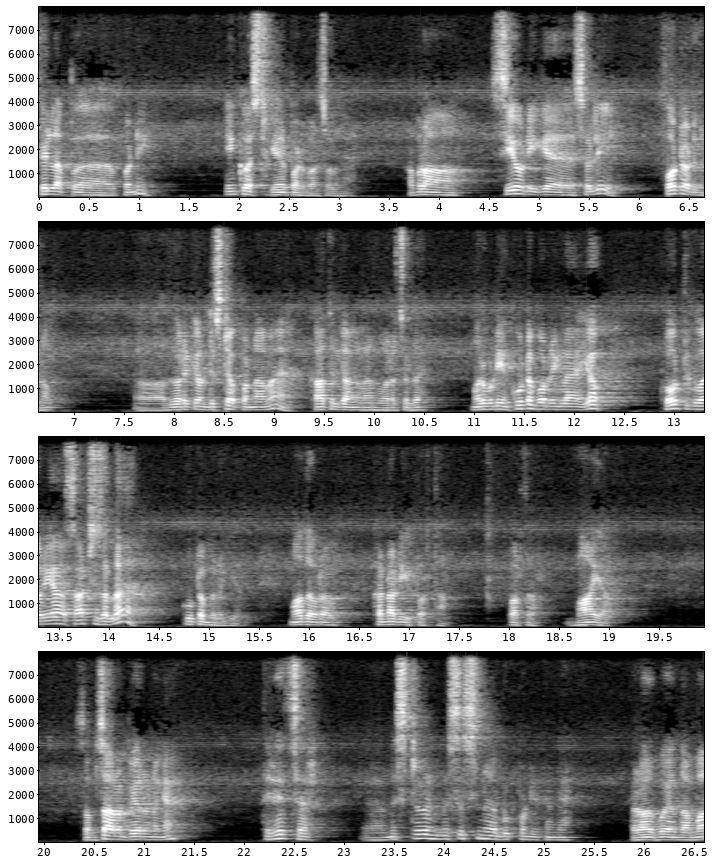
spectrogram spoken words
fill up பண்ணி இன்குவெஸ்ட்டுக்கு ஏற்பாடு பண்ண சொல்லுங்கள் அப்புறம் சிஓடிக்கு சொல்லி ஃபோட்டோ எடுக்கணும். அது வரைக்கும் டிஸ்டர்ப் பண்ணாமல் காத்திருக்காங்க நான் வர சொல்ல. மறுபடியும் கூட்டம் போடுறீங்களா? ஐயோ கோர்ட்டுக்கு வரையா? சாட்சி சொல்ல? கூட்டம் விலகியது மாதவராவ் கண்ணாடியை பார்த்தான். பார்த்தார். மாயா. சம்சாரம் பேர் என்னங்க? தெரியாது சார். மிஸ்டர் அண்ட் மிஸ்ஸஸ்னு புக் பண்ணியிருக்காங்க யாராவது போய் அந்த அம்மா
